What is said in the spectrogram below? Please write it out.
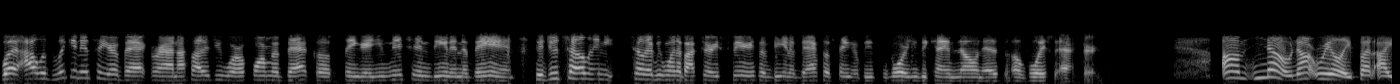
But I was looking into your background. I saw that you were a former backup singer, and you mentioned being in a band. Could you tell any tell everyone about your experience of being a backup singer before you became known as a voice actor? Um, no, not really. But I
